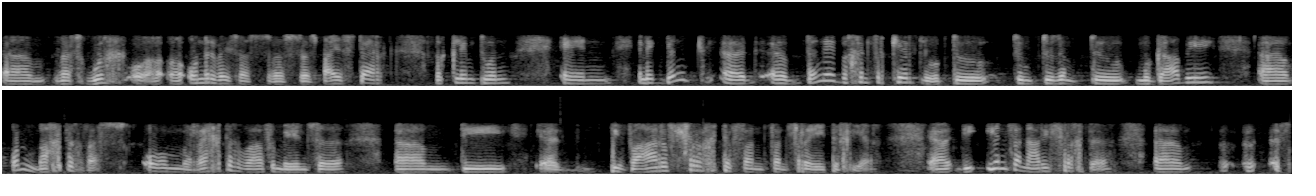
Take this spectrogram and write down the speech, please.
ehm um, was hoog onderwys was was was baie sterk beklemtoon en en ek dink uh, uh, dinge het begin verkeerd loop toe toe toe toe, toe Mugabe uh, onmagtig was om regtig waar vir mense ehm um, die uh, die ware vrugte van van vryheid te gee. Uh, die een van daardie vrugte ehm um, is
